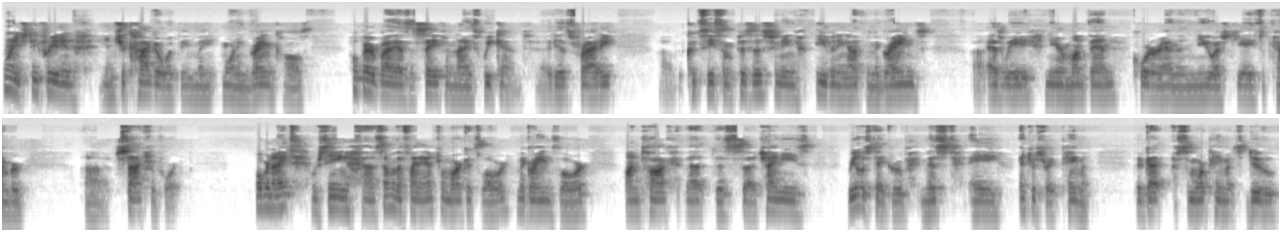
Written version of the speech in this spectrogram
Morning, Steve Freed in, in Chicago with the morning grain calls. Hope everybody has a safe and nice weekend. It is Friday. Uh, could see some positioning evening up in the grains uh, as we near month end, quarter end, and the USDA September uh, stocks report. Overnight, we're seeing uh, some of the financial markets lower, the grains lower, on talk that this uh, Chinese real estate group missed a interest rate payment they've got some more payments due.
